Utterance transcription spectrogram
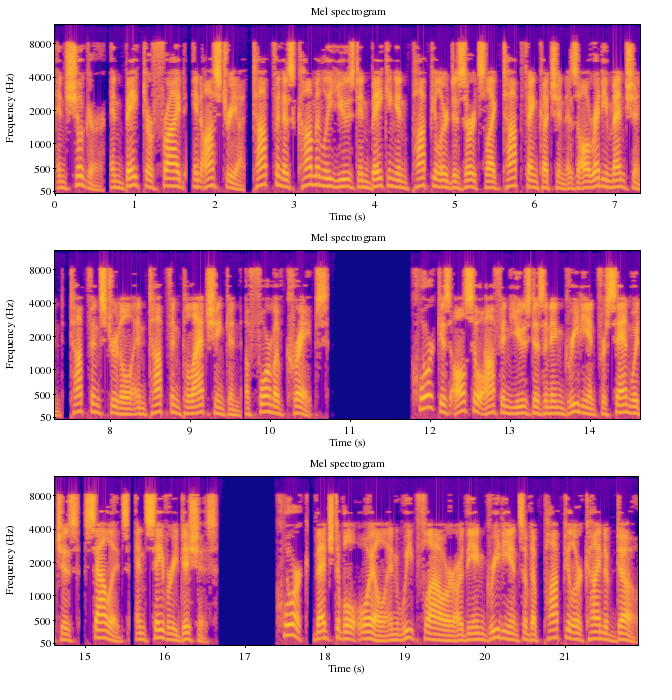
and sugar, and baked or fried. In Austria, Topfen is commonly used in baking in popular desserts like Topfenkuchen as already mentioned, Topfenstrudel and Topfenpalatschinken a form of crepes. Quark is also often used as an ingredient for sandwiches, salads, and savory dishes. Quark, vegetable oil and wheat flour are the ingredients of a popular kind of dough,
